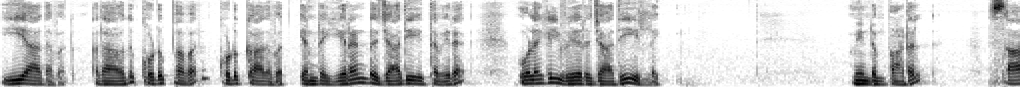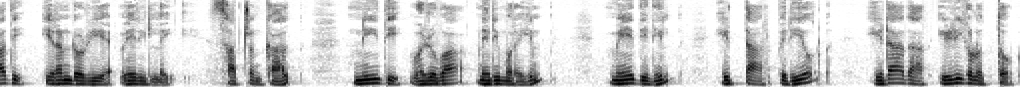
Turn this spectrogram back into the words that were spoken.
ஈயாதவர் அதாவது கொடுப்பவர் கொடுக்காதவர் என்ற இரண்டு ஜாதியை தவிர உலகில் வேறு ஜாதி இல்லை. மீண்டும் பாடல். சாதி இரண்டொழிய வேறில்லை. சாற்றங்கால் நீதி வழுவா நெறிமுறையின் மேதினில் இட்டார் பெரியோர் இடாதார் இழிகுலத்தோர்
